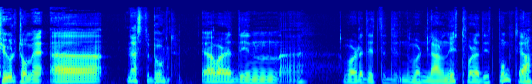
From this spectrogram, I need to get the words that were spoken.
Kult, Tommy. Uh, Neste punkt. ja, var det din eh, Var det ditt Var det Lær noe nytt? Var det ditt punkt? Ja.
